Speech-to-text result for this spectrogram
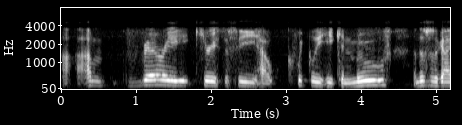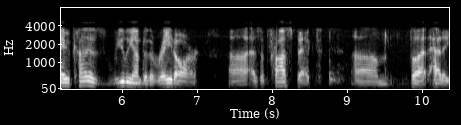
I, I'm very curious to see how quickly he can move. And this is a guy who kind of is really under the radar uh, as a prospect, um, but had a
